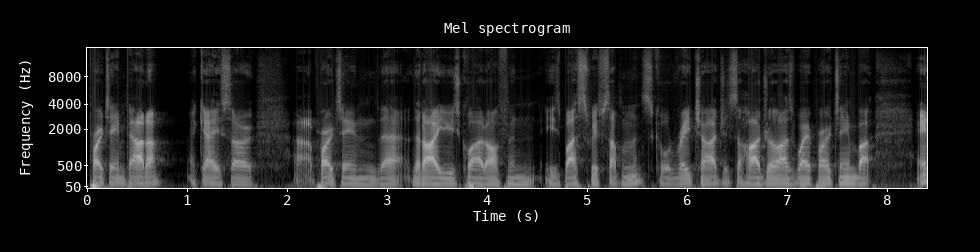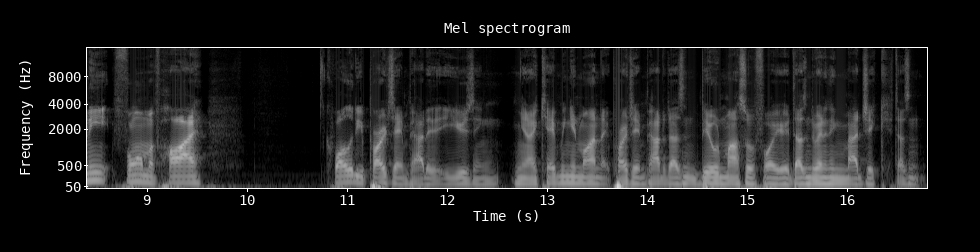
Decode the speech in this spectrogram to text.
protein powder. Okay, so uh, protein that, that I use quite often is by Swift Supplements called Recharge. It's a hydrolyzed whey protein, but any form of high quality protein powder that you're using, you know, keeping in mind that protein powder doesn't build muscle for you, it doesn't do anything magic, it doesn't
